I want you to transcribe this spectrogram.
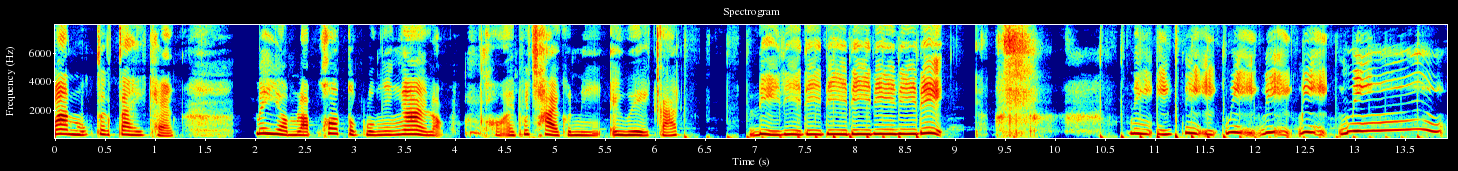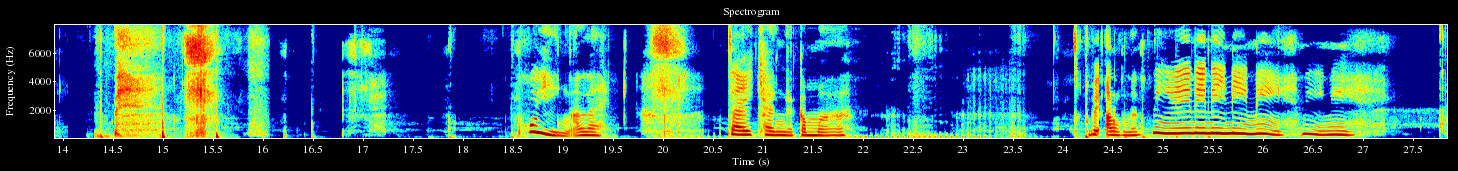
ม่านมุกจะใจแข็ง ไม่ยอมรับข้อตกลงง่ายๆหรอก ของไอ้ผู้ชายคนนี้ ไอ้เวกัสดีดีดีดีดีดีดีดีนี่อีกนี่อีกนี่อีกนี่อีกนี่อีกนี่ผู้หญิงอะไร ใจแข็งกับกมาก็ไปเอาหรอกนั้นนี่นี่นี่นี่นี่นี่นี่ผ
